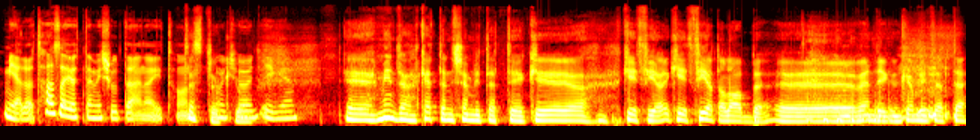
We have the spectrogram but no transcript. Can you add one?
mielőtt hazajöttem, és utána itthon. Ez tök úgyhogy jó. igen. Mind a ketten is említették, két, fia, két fiatalabb vendégünk említette,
